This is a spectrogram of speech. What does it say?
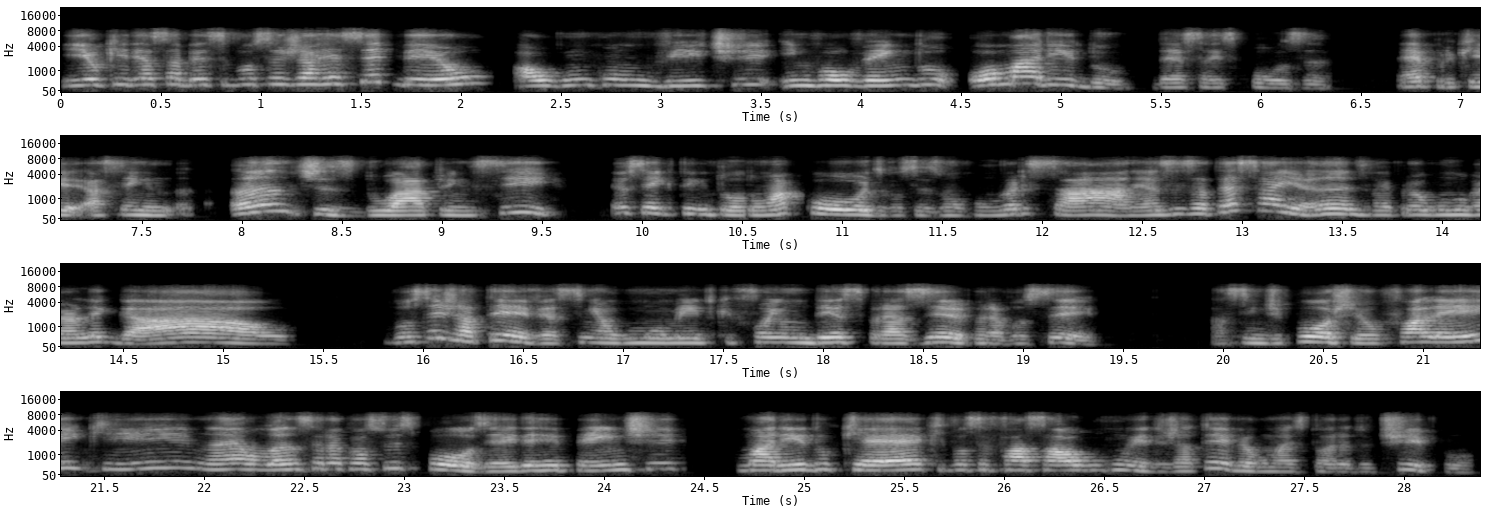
e eu queria saber se você já recebeu algum convite envolvendo o marido dessa esposa, né? Porque, assim, antes do ato em si, eu sei que tem todo um acordo, vocês vão conversar, né? Às vezes até sai antes, vai para algum lugar legal, você já teve, assim, algum momento que foi um desprazer para você? Assim, de, poxa, eu falei que né, o lance era com a sua esposa, e aí, de repente, o marido quer que você faça algo com ele. Já teve alguma história do tipo?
